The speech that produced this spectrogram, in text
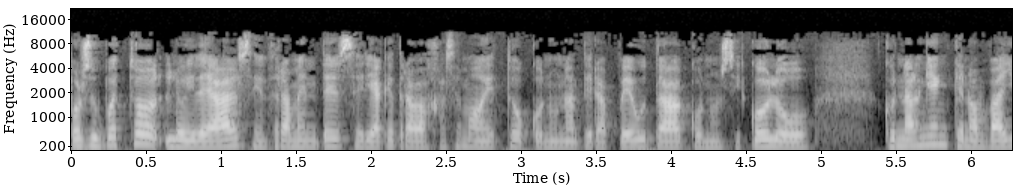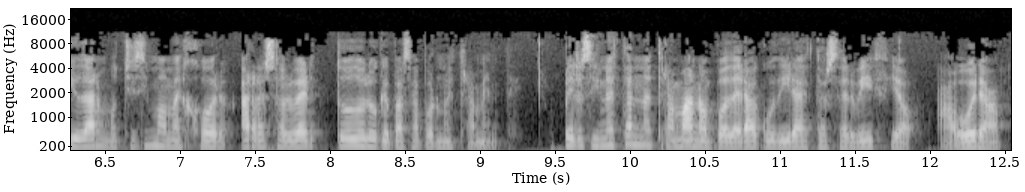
Por supuesto, lo ideal, sinceramente, sería que trabajásemos esto con una terapeuta, con un psicólogo, con alguien que nos va a ayudar muchísimo mejor a resolver todo lo que pasa por nuestra mente. Pero si no está en nuestra mano poder acudir a estos servicios ahora,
